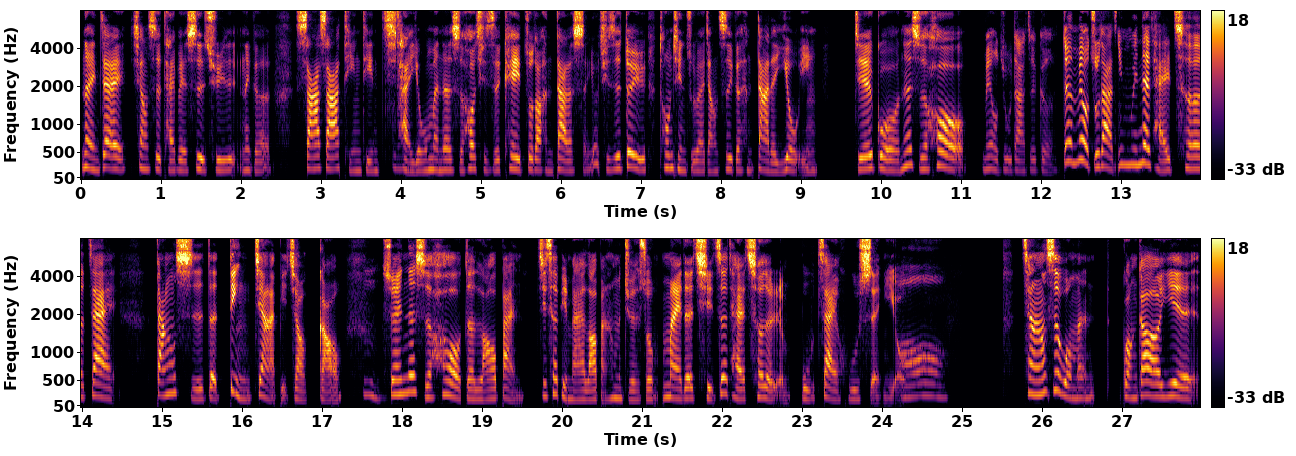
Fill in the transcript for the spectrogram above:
那你在像是台北市区那个刹刹停停踩油门的时候，其实可以做到很大的省油。其实对于通勤族来讲是一个很大的诱因。结果那时候没有主打这个，对，没有主打，因为那台车在。当时的定价比较高，嗯，所以那时候的老板，机车品牌的老板，他们觉得说，买得起这台车的人不在乎省油哦。常常是我们广告业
